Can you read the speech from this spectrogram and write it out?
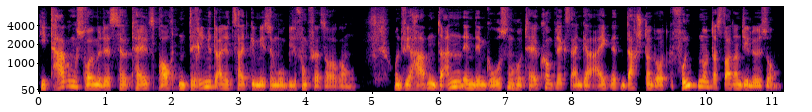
Die Tagungsräume des Hotels brauchten dringend eine zeitgemäße Mobilfunkversorgung. Und wir haben dann in dem großen Hotelkomplex einen geeigneten Dachstandort gefunden und das war dann die Lösung.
